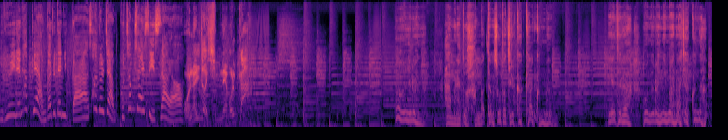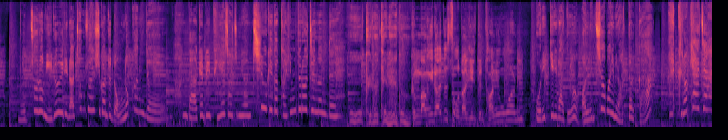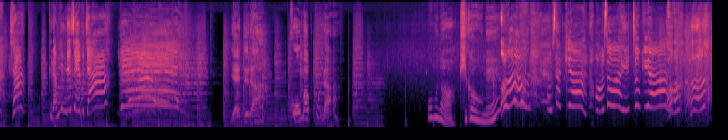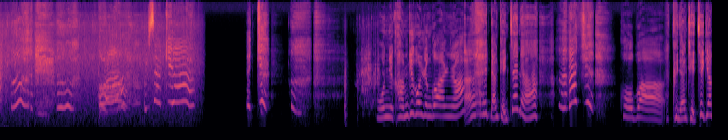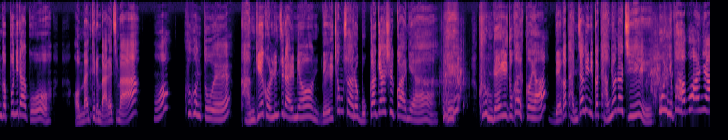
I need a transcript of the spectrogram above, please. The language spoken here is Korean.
일요일엔 학교에 안 가도 되니까 서둘지 않고 청소할 수 있어요 오늘도 힘내볼까? 어, 이런 아무래도 한바탕 쏟아질 것 같구만. 얘들아, 오늘은 이만하자꾸나. 모처럼 일요일이라 청소할 시간도 넉넉한데 낙엽이 비에 젖으면 치우기가 더 힘들어지는데 이 그렇긴 해도 금방이라도 쏟아질 듯하니 원. 우리끼리라도 얼른 치워버리면 어떨까? 그렇게 하자. 자, 그럼 힘내서 해보자. 얘들아 고맙구나. 어머나, 비가 오네? 어, 사키야, 어서 와 이쪽이야. 어, 와, 사키야. 언니 감기 걸린 거 아니야? 아, 난 괜찮아. 거봐. 그냥 재채기한 것뿐이라고. 엄마한테는 말하지 마. 뭐? 그건 또 왜? 감기에 걸린 줄 알면 내일 청소하러 못 가게 하실 거 아니야. 에? 그럼 내일도 갈 거야? 내가 반장이니까 당연하지. 언니 바보 아니야?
